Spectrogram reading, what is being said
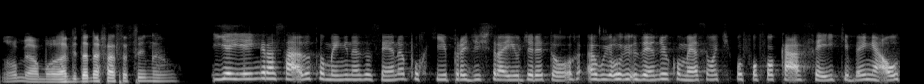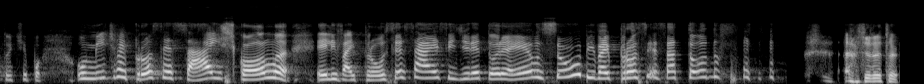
Ô, meu amor, a vida não é fácil assim, não. E aí é engraçado também nessa cena, porque pra distrair o diretor, a Willow e o Xander começam a, tipo, fofocar fake bem alto, tipo, o Mitch vai processar a escola, ele vai processar esse diretor, é, eu soube, vai processar todo mundo. Aí o diretor,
